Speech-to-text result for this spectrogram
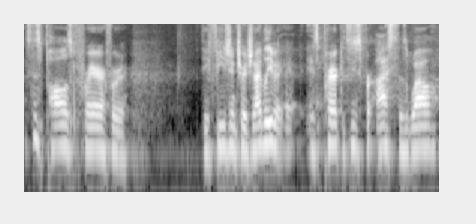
This is Paul's prayer for the Ephesian church, and I believe his prayer continues for us as well.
